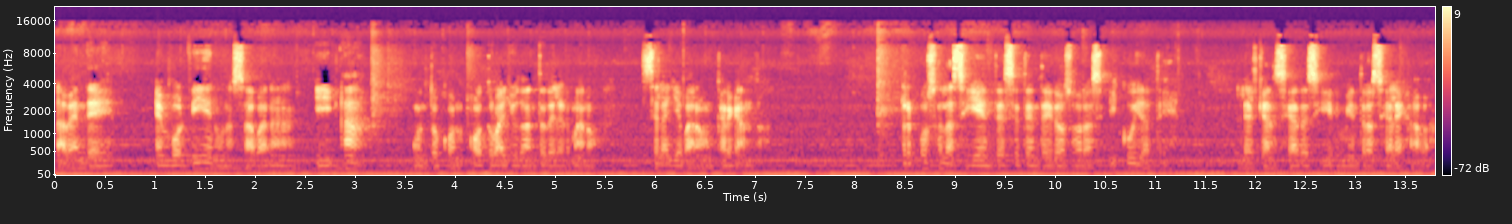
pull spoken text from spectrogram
La vendé, envolví en una sábana y, ah, junto con otro ayudante del hermano, se la llevaron cargando. Reposa las siguientes 72 horas y cuídate, le alcancé a decir mientras se alejaba.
